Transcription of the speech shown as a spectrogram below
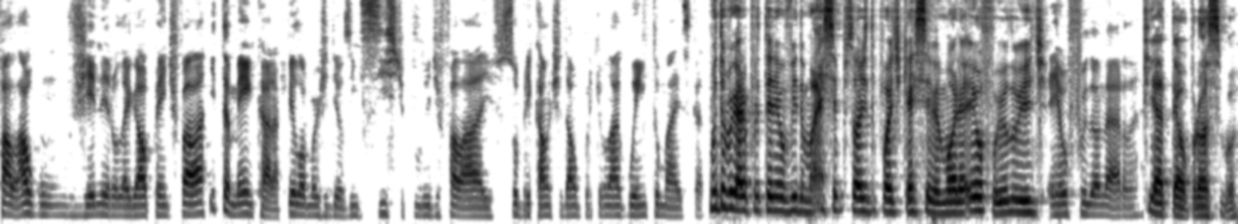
falar algum gênero legal pra gente falar. E também, cara, pelo amor de Deus, insiste pro Luigi falar sobre Countdown, porque eu não aguento mais, cara. Muito obrigado por terem ouvido mais esse episódio do podcast Sem Memória. Eu fui o Luigi. Eu fui o Leonardo. E até o próximo.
